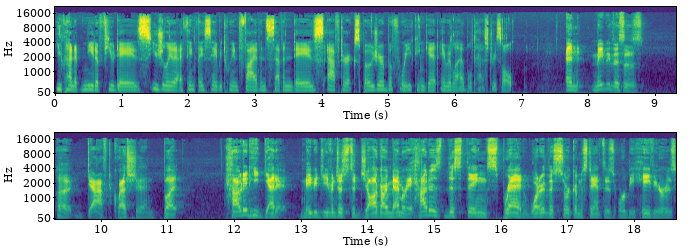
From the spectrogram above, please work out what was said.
You kind of need a few days. Usually, I think they say between five and seven days after exposure before you can get a reliable test result. And maybe this is a daft question, but how did he get it? Maybe even just to jog our memory, how does this thing spread? What are the circumstances or behaviors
